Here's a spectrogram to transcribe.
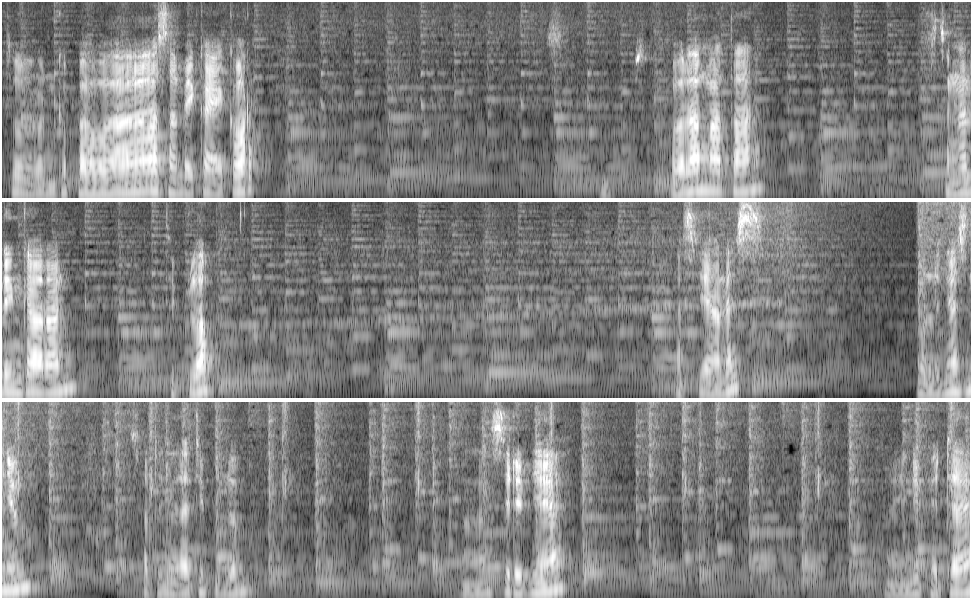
turun ke bawah sampai ke ekor. Bola mata. Setengah lingkaran. Di blok kasih mulutnya senyum. Satunya tadi belum. Nah, siripnya. Nah ini beda.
